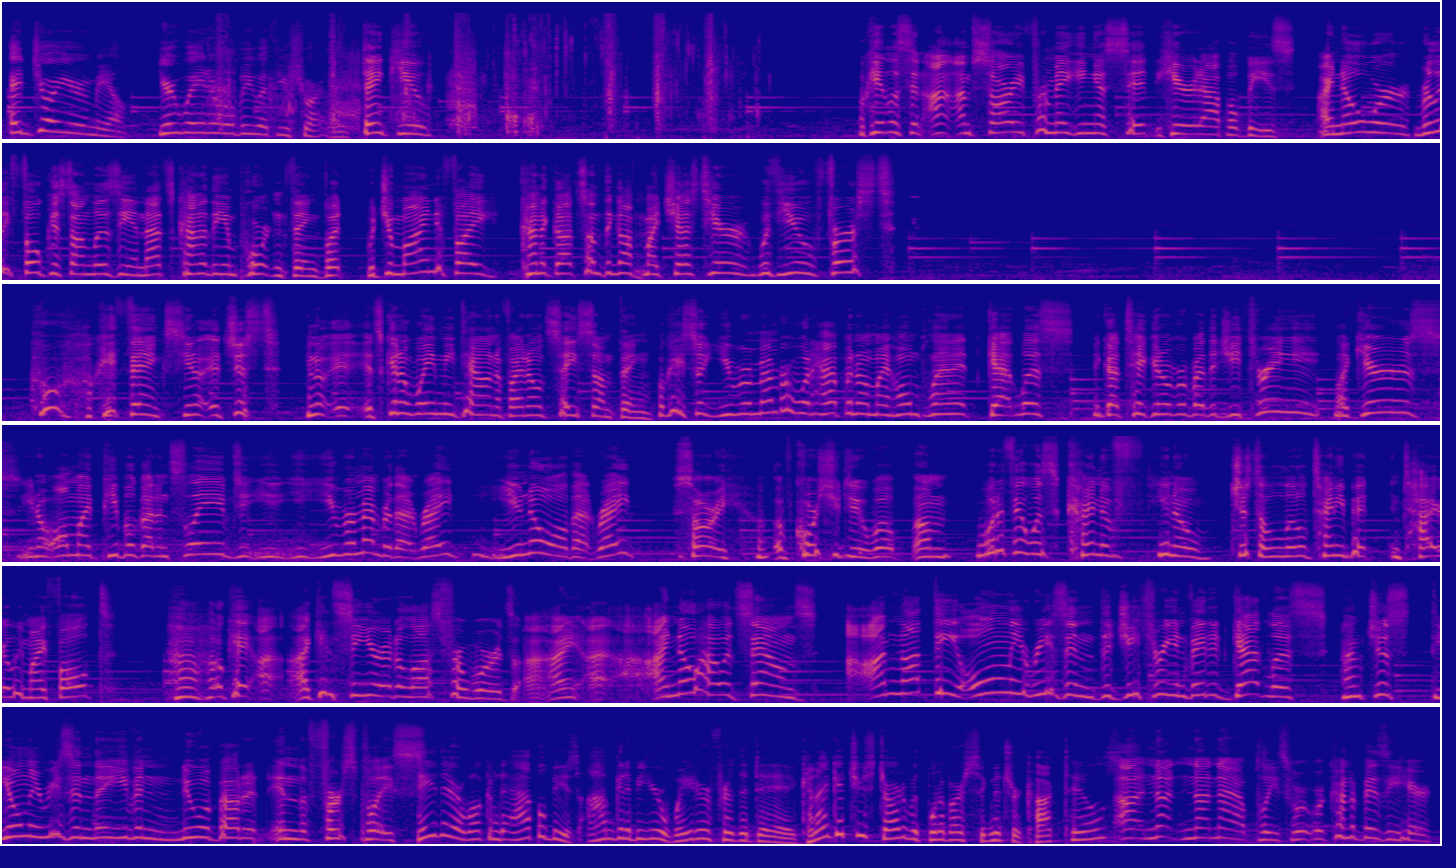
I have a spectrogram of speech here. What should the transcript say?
Enjoy your meal. Your waiter will be with you shortly. Thank you. Okay, listen, I- I'm sorry for making us sit here at Applebee's. I know we're really focused on Lizzie, and that's kind of the important thing, but would you mind if I kind of got something off my chest here with you first? Whew, okay, thanks. You know, it's just, you know, it, it's gonna weigh me down if I don't say something. Okay, so you remember what happened on my home planet, Gatlas? It got taken over by the G3, like yours. You know, all my people got enslaved. You, you, you remember that, right? You know all that, right? Sorry, of course you do. Well, um, what if it was kind of, you know, just a little tiny bit entirely my fault? okay, I, I can see you're at a loss for words. I, I I know how it sounds. I'm not the only reason the G3 invaded Gatlas. I'm just the only reason they even knew about it in the first place. Hey there, welcome to Applebee's. I'm gonna be your waiter for the day. Can I get you started with one of our signature cocktails? Uh, not not now, please. We're we're kind of busy here.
